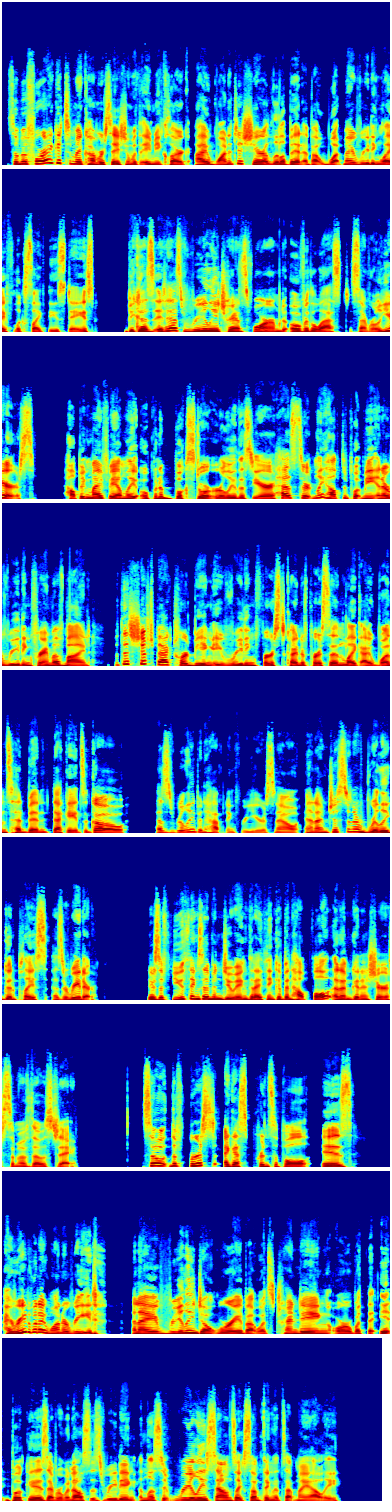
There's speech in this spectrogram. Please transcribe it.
So before I get to my conversation with Amy Clark, I wanted to share a little bit about what my reading life looks like these days because it has really transformed over the last several years. Helping my family open a bookstore early this year has certainly helped to put me in a reading frame of mind, but this shift back toward being a reading first kind of person like I once had been decades ago has really been happening for years now, and I'm just in a really good place as a reader. There's a few things I've been doing that I think have been helpful, and I'm going to share some of those today. So, the first, I guess, principle is I read what I want to read. And I really don't worry about what's trending or what the it book is everyone else is reading unless it really sounds like something that's up my alley.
